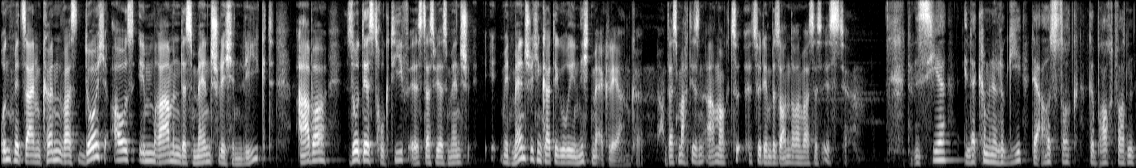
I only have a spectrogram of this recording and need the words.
und mit seinem Können, was durchaus im Rahmen des Menschlichen liegt, aber so destruktiv ist, dass wir es Mensch, mit menschlichen Kategorien nicht mehr erklären können. Und das macht diesen Amok zu, zu dem Besonderen, was es ist. Ja. Dann ist hier in der Kriminologie der Ausdruck gebraucht worden,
